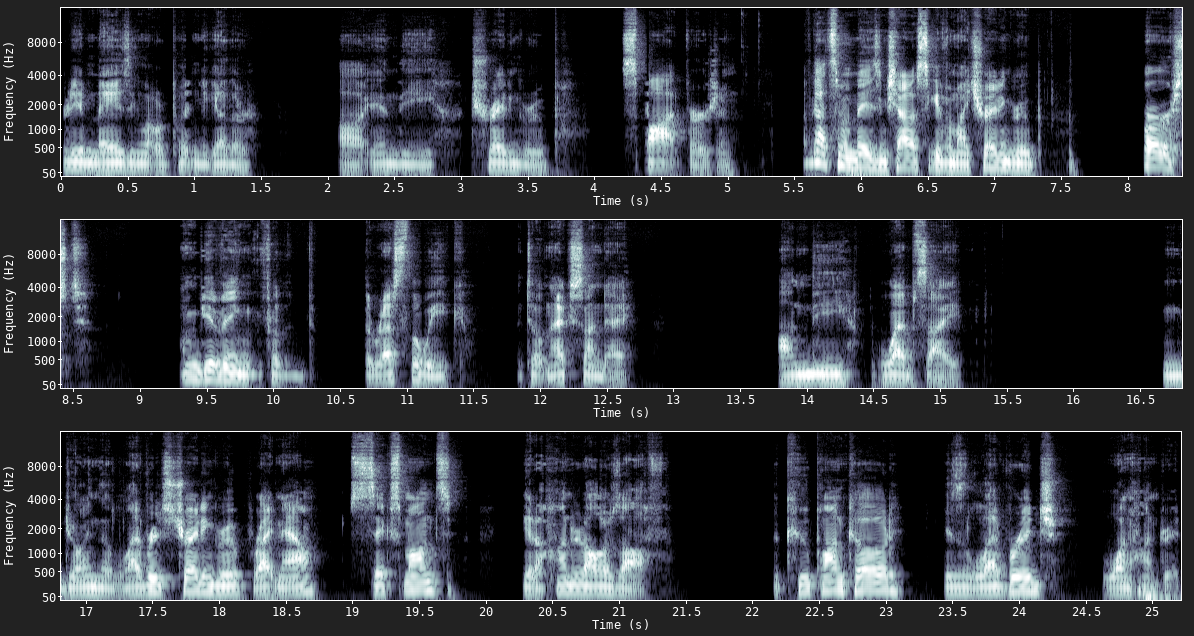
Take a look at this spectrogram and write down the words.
pretty amazing what we're putting together uh, in the trading group spot version. I've got some amazing shout outs to give in my trading group. First, I'm giving for the rest of the week until next Sunday on the website. You can join the leverage trading group right now. Six months, you get $100 off. The coupon code is leverage 100.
